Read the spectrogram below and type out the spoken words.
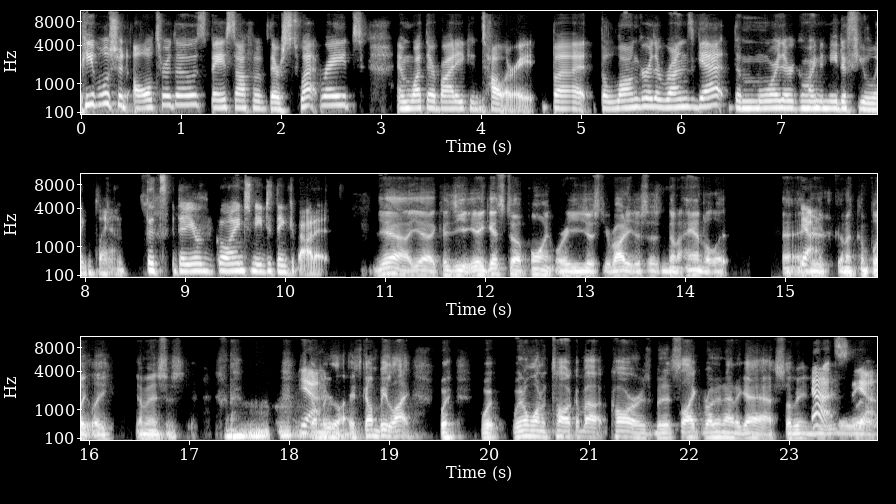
people should alter those based off of their sweat rate and what their body can tolerate. But the longer the runs get, the more they're going to need a fueling plan. That's they are going to need to think about it. Yeah, yeah, because it gets to a point where you just your body just isn't going to handle it, and yeah. you're going to completely. I mean, it's just yeah, it's gonna, be, it's gonna be like we, we, we, don't want to talk about cars, but it's like running out of gas. I mean, yes, yeah.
